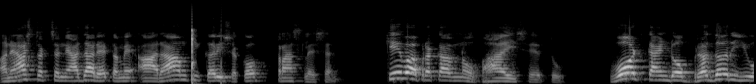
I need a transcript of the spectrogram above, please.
અને આ સ્ટ્રક્ચરને આધારે તમે આરામથી કરી શકો ટ્રાન્સલેશન કેવા પ્રકારનો ભાઈ છે તું? What kind of brother you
